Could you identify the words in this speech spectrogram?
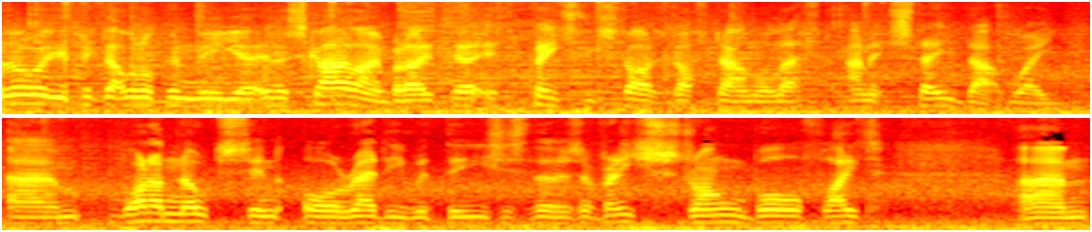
I don't know whether you picked that one up in the uh, in the skyline, but I, uh, it basically started off down the left and it stayed that way. Um, what I'm noticing already with these is there's a very strong ball flight. Um,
